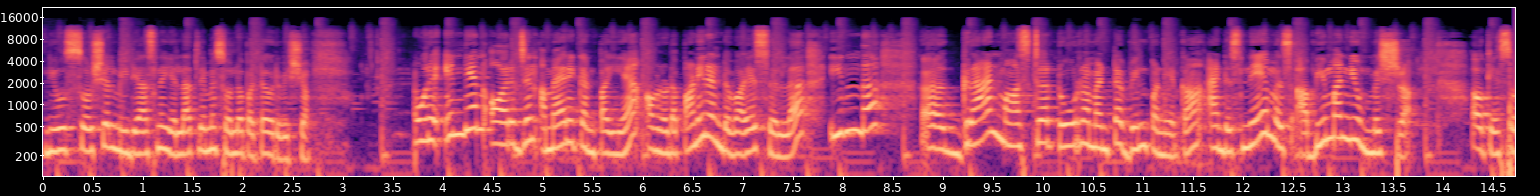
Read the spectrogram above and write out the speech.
நியூஸ் சோஷியல் மீடியாஸ்னு எல்லாத்துலேயுமே சொல்லப்பட்ட ஒரு விஷயம். ஒரு இந்தியன் ஆரிஜின் அமெரிக்கன் பையன் அவனோட பன்னிரெண்டு வயசில் இந்த கிராண்ட் மாஸ்டர் டோர்னமெண்ட்டை வின் பண்ணியிருக்கான். And his name is Abhimanyu Mishra okay so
